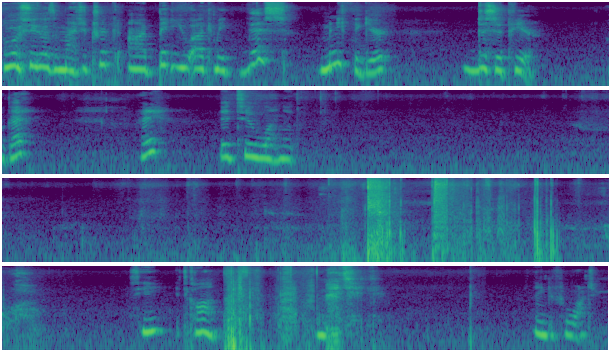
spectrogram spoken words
I'm going to show you guys a magic trick. I bet you I can make this minifigure disappear. Okay? Ready? Three, two, one, look. See? It's gone. Magic. Thank you for watching.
